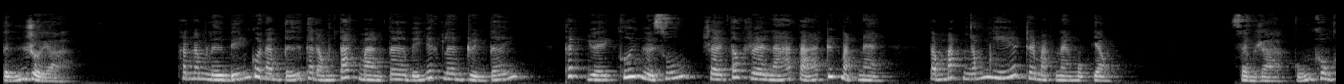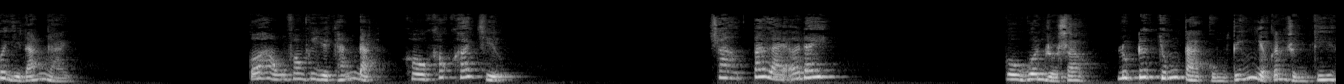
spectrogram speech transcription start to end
Tỉnh rồi à? Thanh âm lười biến của nam tử theo động tác màn tơ bị nhấc lên truyền tới. Thích Duệ cúi người xuống, sợi tóc rơi lá tả trước mặt nàng, tầm mắt ngắm nghía trên mặt nàng một vòng. Xem ra cũng không có gì đáng ngại. Cổ hồng Phong Phi Duyệt hắn đặt, khô khóc khó chịu. Sao ta lại ở đây? Cô quên rồi sao? Lúc trước chúng ta cùng tiến vào cánh rừng kia.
